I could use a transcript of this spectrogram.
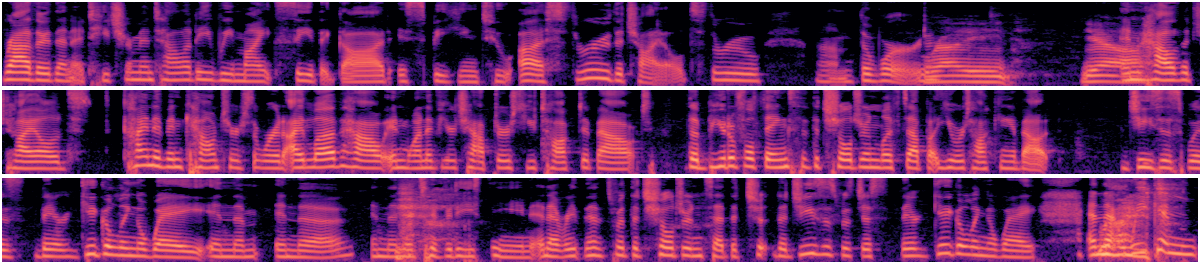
rather than a teacher mentality we might see that god is speaking to us through the child through um, the word right yeah and how the child kind of encounters the word i love how in one of your chapters you talked about the beautiful things that the children lift up you were talking about Jesus was there giggling away in the in the in the nativity scene and everything. That's what the children said. That ch- that Jesus was just there giggling away, and right. that we can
